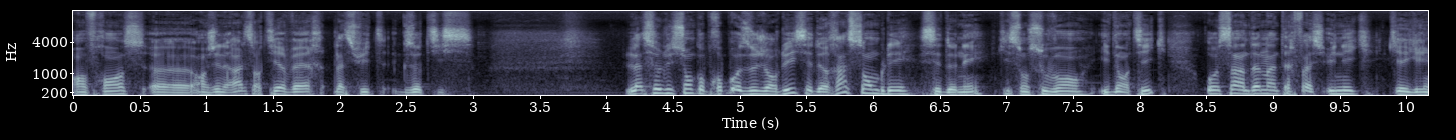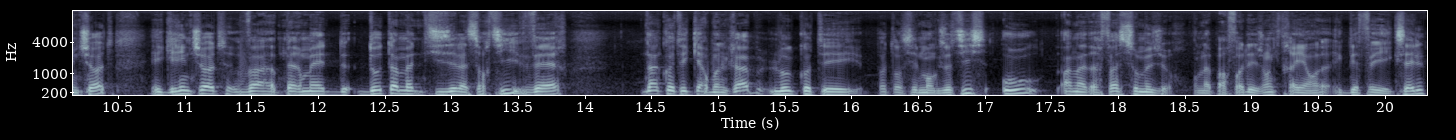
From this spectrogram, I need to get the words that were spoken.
en France, en général, sortir vers la suite Xotis. La solution qu'on propose aujourd'hui, c'est de rassembler ces données, qui sont souvent identiques, au sein d'une interface unique qui est Greenshot. Et Greenshot va permettre d'automatiser la sortie vers d'un côté Carbon Club, l'autre côté potentiellement Xotis, ou en interface sur mesure. On a parfois des gens qui travaillent avec des feuilles Excel,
